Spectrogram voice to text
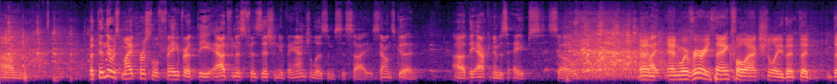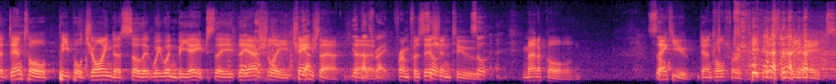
Um, but then there was my personal favorite, the Adventist Physician Evangelism Society. Sounds good. Uh, the acronym is APES. So, and, I, and, we're very thankful, actually, that the, the dental people joined us so that we wouldn't be apes. They, they actually changed yeah, that. Yeah, uh, that's right. From physician so, to so medical. So, Thank you, dental, for keeping us from being apes.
